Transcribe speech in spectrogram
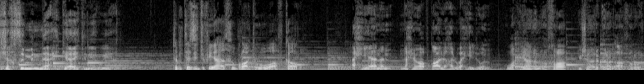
شخص منا حكاية يرويها. تمتزج فيها خبراته وأفكاره. أحيانا نحن أبطالها الوحيدون. وأحيانا أخرى يشاركنا الآخرون.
